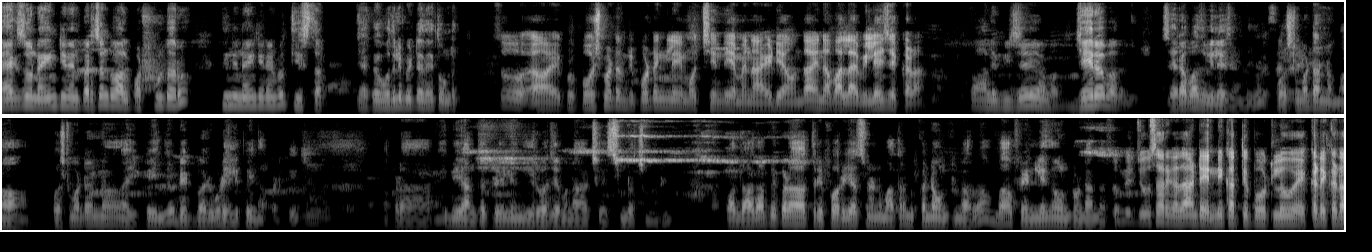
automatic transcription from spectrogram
మ్యాక్సిమం నైన్టీ నైన్ పర్సెంట్ వాళ్ళు పట్టుకుంటారు. దీన్ని నైన్టీ నైన్ తీస్తారు. ఎక్కడ వదిలిపెట్టేది అయితే ఉండదు. సో ఇప్పుడు పోస్ట్ మార్టం రిపోర్టింగ్లో ఏమొచ్చింది? ఏమైనా ఐడియా ఉందా? ఆయన వాళ్ళ విలేజ్ ఎక్కడ? వాళ్ళ విజయ్ జైరాబాద్ అండి. జైరాబాద్ విలేజ్ అండి. పోస్ట్ మార్టం పోస్ట్ మార్టం అయిపోయింది. డెడ్ బాడీ కూడా వెళ్ళిపోయింది అప్పటికి. అక్కడ మేబీ అంత్యక్రియలు ఈ రోజు ఏమైనా చేస్తుండొచ్చు మరి. వాళ్ళు దాదాపు ఇక్కడ త్రీ ఫోర్ ఇయర్స్ నుండి మాత్రం ఇక్కడనే ఉంటున్నారు. బాగా ఫ్రెండ్లీగా ఉంటుండే సో అందరితో మీరు చూసారు కదా అంటే ఎన్ని కత్తి పోట్లు ఎక్కడెక్కడ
